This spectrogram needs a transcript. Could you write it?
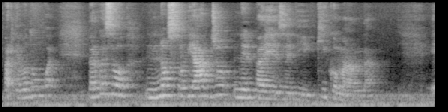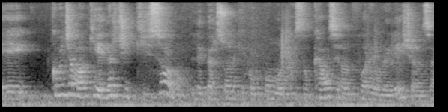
Partiamo dunque per questo nostro viaggio nel paese di chi comanda e cominciamo a chiederci chi sono le persone che compongono questo Council on Foreign Relations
